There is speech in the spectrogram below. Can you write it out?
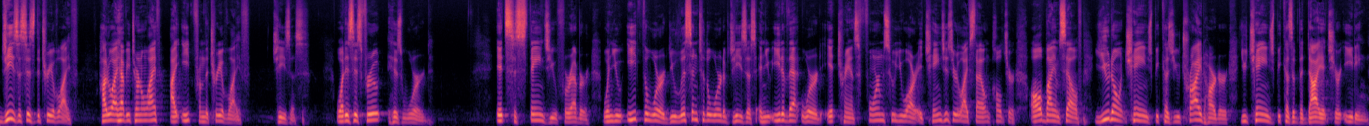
Jesus is the tree of life. How do I have eternal life? I eat from the tree of life, Jesus. What is his fruit? His word. It sustains you forever. When you eat the word, you listen to the word of Jesus and you eat of that word, it transforms who you are. It changes your lifestyle and culture all by himself. You don't change because you tried harder, you change because of the diet you're eating.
